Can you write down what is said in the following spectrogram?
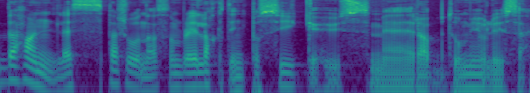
behandles personer som blir lagt inn på sykehus med rabdomyolyse?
